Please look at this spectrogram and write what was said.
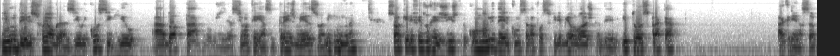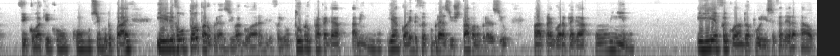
e um deles foi ao Brasil e conseguiu adotar, vamos dizer assim, uma criança de três meses, uma menina, só que ele fez o registro com o nome dele, como se ela fosse filha biológica dele, e trouxe para cá. A criança ficou aqui com, com o segundo pai, e ele voltou para o Brasil agora, ele foi em outubro para pegar a menina. E agora ele foi para o Brasil, estava no Brasil, para agora pegar um menino. E foi quando a Polícia Federal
